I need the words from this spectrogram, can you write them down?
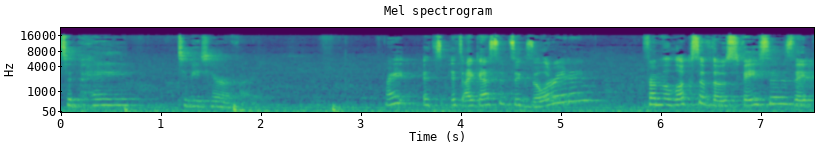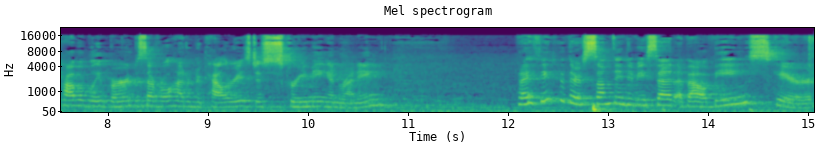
to pay to be terrified? Right? It's, it's, I guess it's exhilarating. From the looks of those faces, they probably burned several hundred calories just screaming and running. But I think that there's something to be said about being scared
